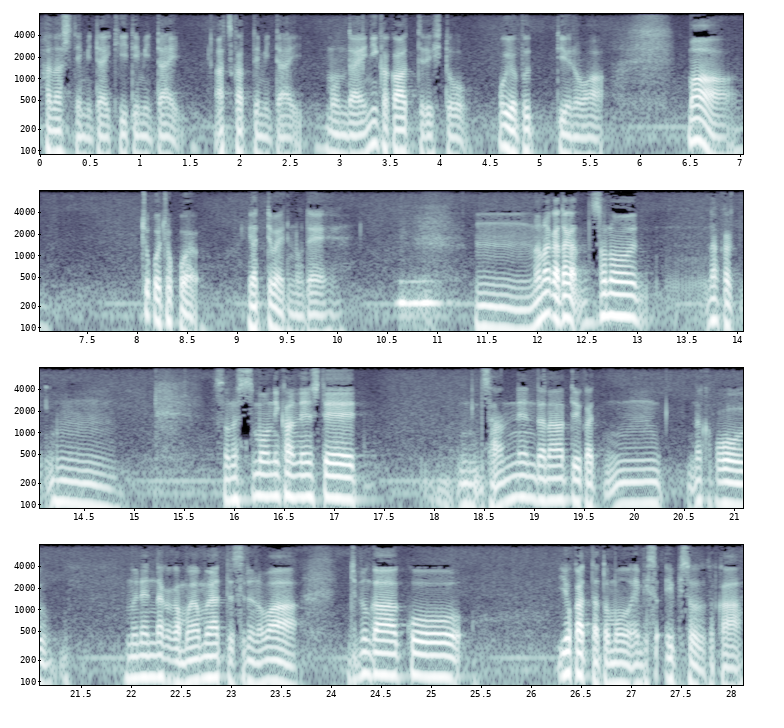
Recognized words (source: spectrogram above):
話してみたい、聞いてみたい、扱ってみたい問題に関わっている人を呼ぶっていうのは、まあ、ちょこちょこやってはいるので、うん。まあ、なんかだからそのなんかうんその質問に関連してうん残念だなというかうんなんかこう胸の中がもやもやってするのは自分がこう良かったと思うエピソエピソードとか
